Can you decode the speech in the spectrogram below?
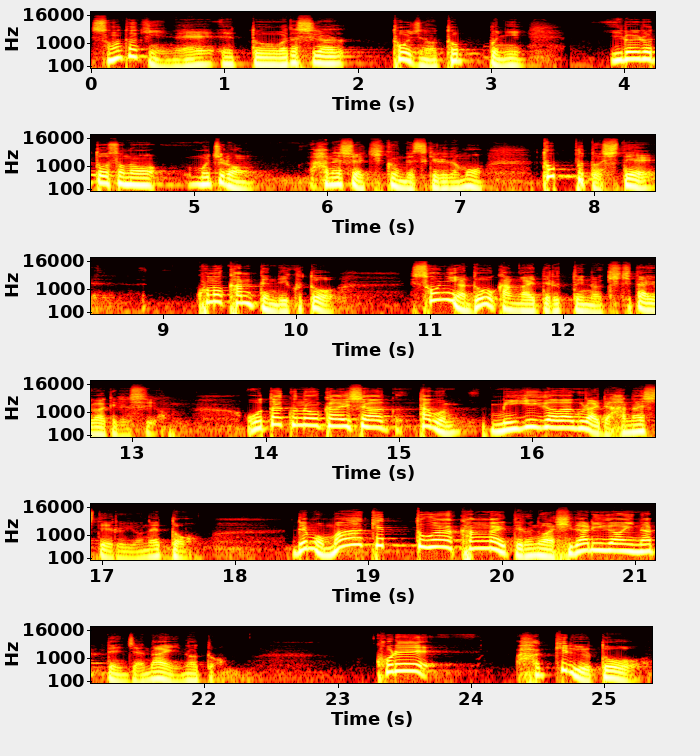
その時にね、えっと、私が当時のトップにいろいろとそのもちろん話は聞くんですけれどもトップとしてこの観点でいくとソニーはどう考えてるっていうのを聞きたいわけですよ。お宅の会社多分右側ぐらいで話してるよねと。でもマーケットが考えてるのは左側になってんじゃないのと。これ、はっきり言うと、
